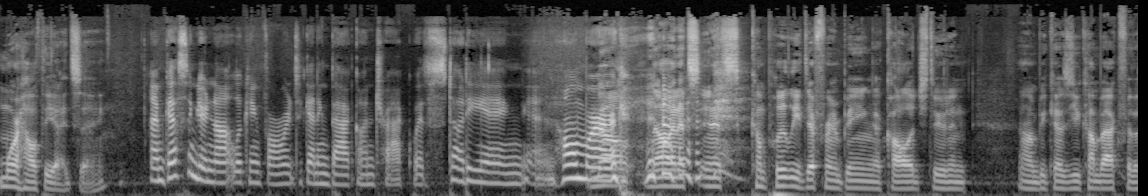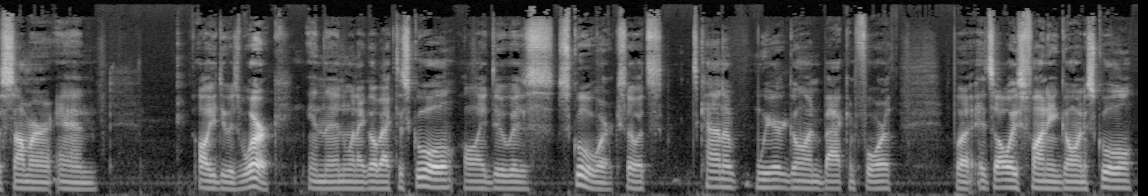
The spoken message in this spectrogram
more healthy. I'd say. I'm guessing you're not looking forward to getting back on track with studying and homework. No, no, and it's and it's completely different being a college student um, because you come back for the summer and all you do is work, and then when I go back to school, all I do is schoolwork. So it's it's kind of weird going back and forth, but it's always funny going to school,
